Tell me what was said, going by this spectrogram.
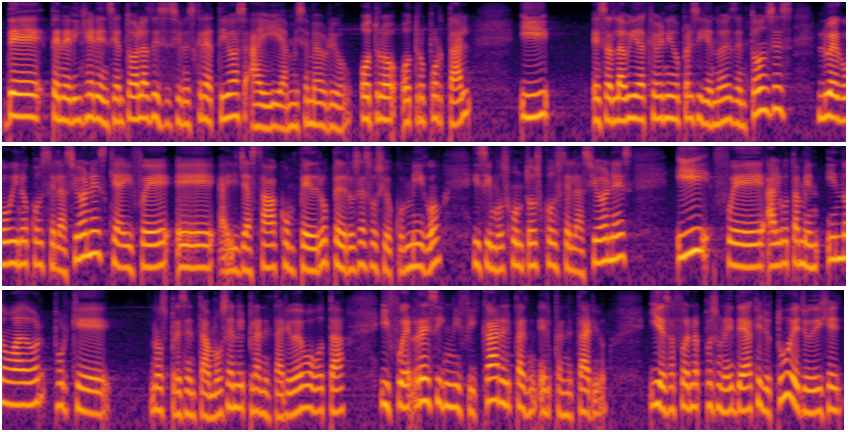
de tener injerencia en todas las decisiones creativas, ahí a mí se me abrió otro, otro portal y esa es la vida que he venido persiguiendo desde entonces. Luego vino Constelaciones, que ahí fue, eh, ahí ya estaba con Pedro, Pedro se asoció conmigo, hicimos juntos Constelaciones y fue algo también innovador porque nos presentamos en el Planetario de Bogotá y fue resignificar el, el planetario. Y esa fue una, pues una idea que yo tuve. Yo dije,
